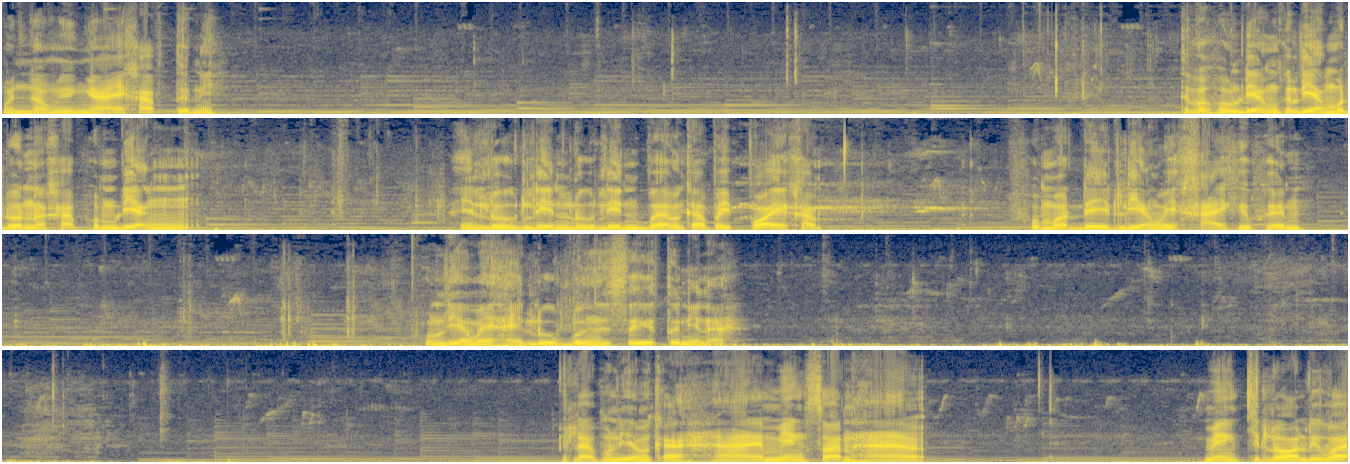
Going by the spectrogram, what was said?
มันยอมง่ายๆครับตัวนี้ แต่ว่าผมเลี้ยงมันก็เลี้ยงมาโดนนะครับ ผมเลี้ยง ให้ลูกเลี้ยงลูกเลี้ยงเบื่อมันก็ไปปล่อยครับ ผมมบ่ได้เลี้ยงไว้ขายคือเพิ่น ผมเลี้ยงไว้ให้ลูกเบิ่งซื่อตัวนี้นะเวลาผมเลี้ยงมันก็หาแมงซ่อนหา แมงจิรอหรือว่า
